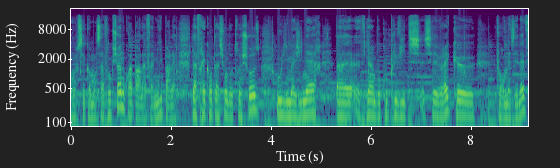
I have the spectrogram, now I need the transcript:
on sait comment ça fonctionne, quoi, par la famille, par la, fréquentation d'autres choses, où l'imaginaire vient beaucoup plus vite. C'est vrai que pour mes élèves,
